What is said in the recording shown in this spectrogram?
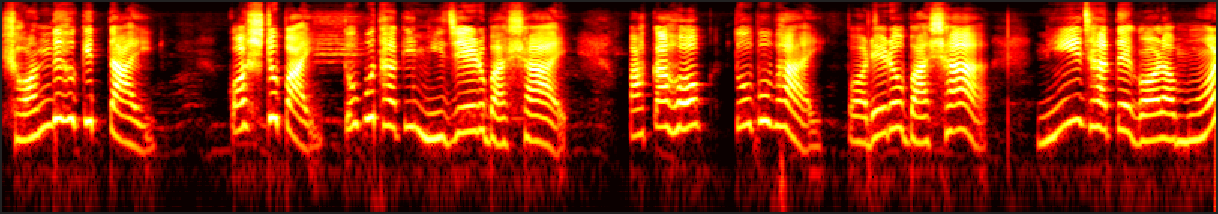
সন্দেহ কি তাই? কষ্ট পাই, তবু থাকি নিজের বাসায়। পাকা হোক, তবু ভাই পরেরও বাসা। নিজ হাতে গড়া মোর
